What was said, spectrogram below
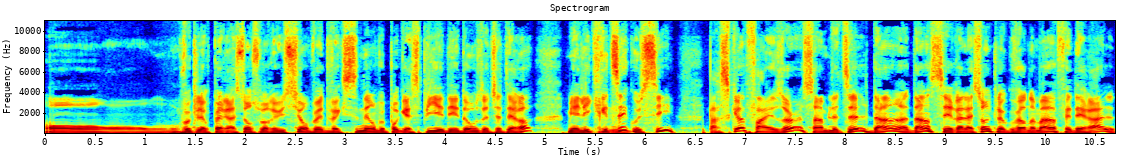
on, on veut que l'opération soit réussie, on veut être vacciné, on veut pas gaspiller des doses, etc. Mais elle est critique mm. aussi parce que Pfizer, semble-t-il, dans, dans ses relations avec le gouvernement fédéral,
